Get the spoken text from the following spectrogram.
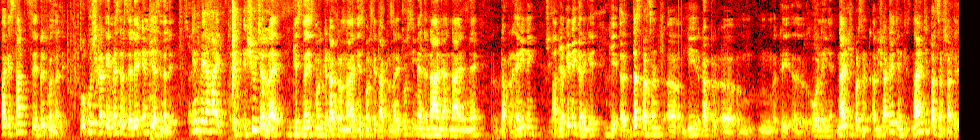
پاکستان سے بالکل نہ لے۔ وہ کوشش کرتے ہیں مصر سے لے انڈیا سے نہ لے۔ ان میں یہاں ایک ایشو چل رہا ہے کہ اس نہ اس ملک کے ڈاکٹر نہ آئے اس ملک کے ڈاکٹر نہ آئے۔ تو اسی میں نہ ان میں ڈاکٹر ہے ہی نہیں۔ آپ یقین نہیں کریں گے کہ دس پرسنٹ بھی ڈاکٹر کی وہ نہیں ہے۔ نائنٹی پرسنٹ ابھی شارٹیج ان کی۔ Ninety percent shortage.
